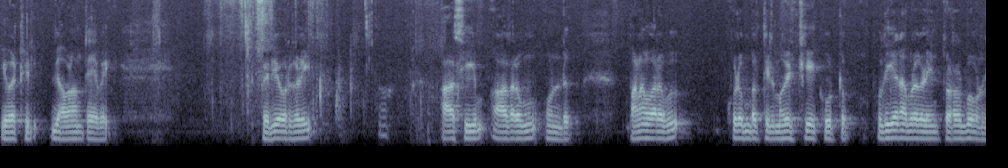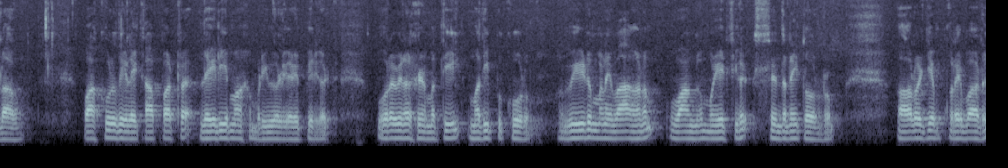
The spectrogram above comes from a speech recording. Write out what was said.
இவற்றில் கவனம் தேவை. பெரியோர்களின் ஆசியும் ஆதரவும் உண்டு. பணவரவு குடும்பத்தில் மகிழ்ச்சியை கூட்டும். புதிய நபர்களின் தொடர்பு உண்டாகும். வாக்குறுதிகளை காப்பாற்ற தைரியமாக முடிவுகள் எடுப்பீர்கள். உறவினர்கள் மத்தியில் மதிப்பு கூடும். வீடு மனை வாகனம் வாங்கும் முயற்சிகள் சிந்தனை தோன்றும். ஆரோக்கியம் குறைபாடு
